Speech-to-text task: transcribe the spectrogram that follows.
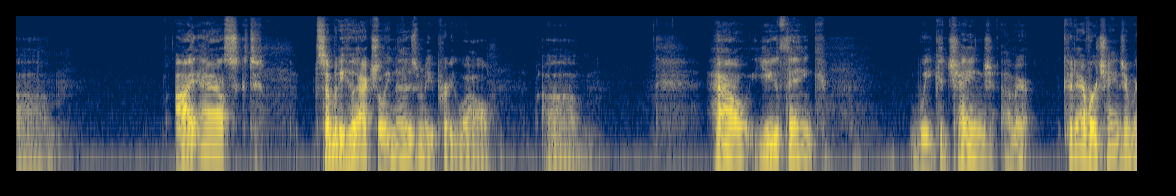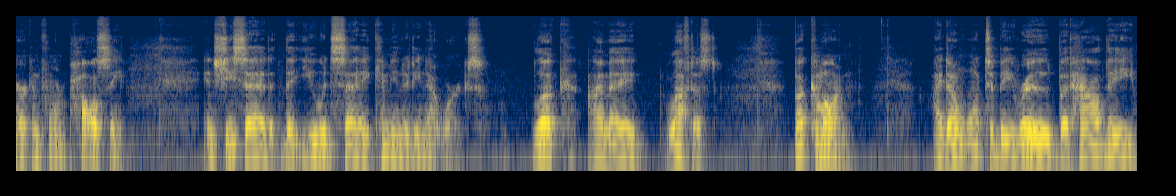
Um, I asked somebody who actually knows me pretty well um, how you think we could change Amer- could ever change American foreign policy. And she said that you would say community networks. Look, I'm a leftist. But come on, I don't want to be rude, but how the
